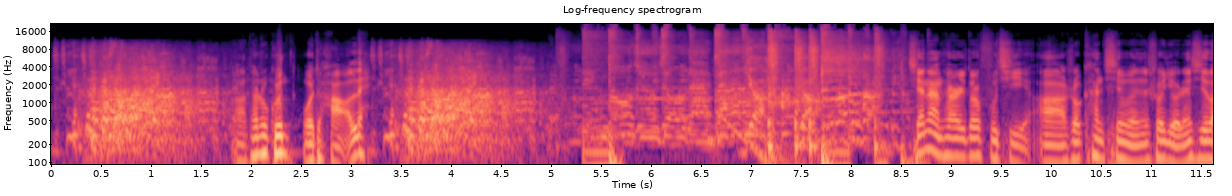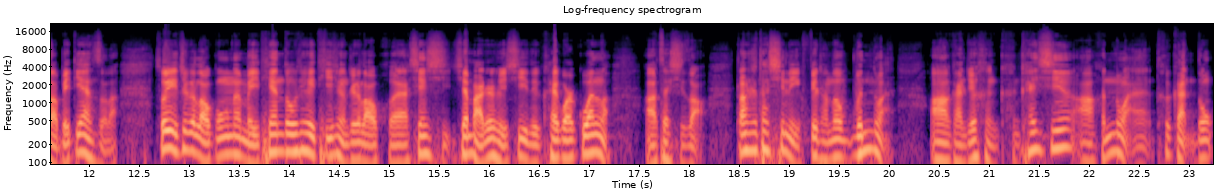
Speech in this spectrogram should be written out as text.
啊，她说滚，我就好嘞。前两天一对夫妻啊，说看新闻说有人洗澡被电死了，所以这个老公呢每天都会提醒这个老婆呀，先洗先把热水器的开关关了啊再洗澡。当时他心里非常的温暖啊，感觉很很开心啊，很暖，特感动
